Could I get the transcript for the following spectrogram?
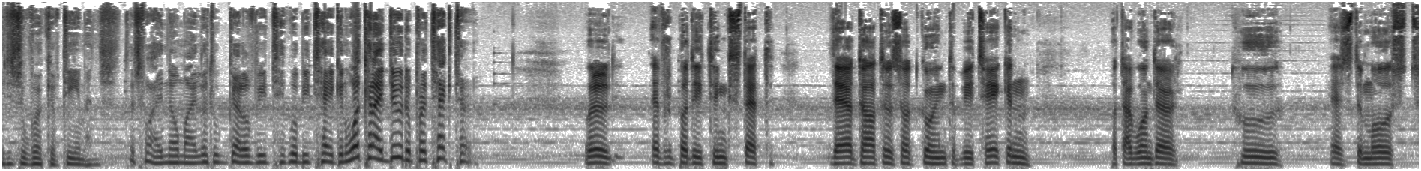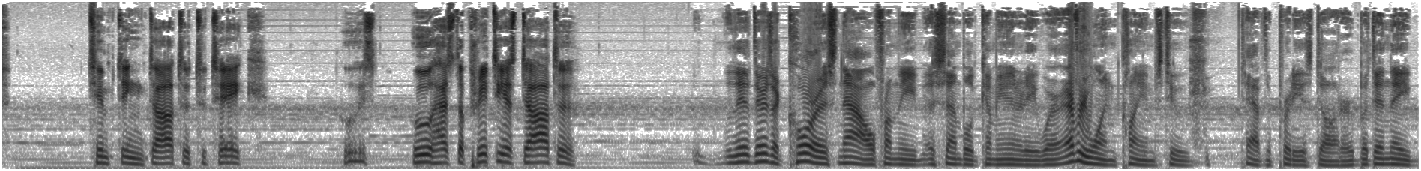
it is the work of demons. That's why I know my little girl will be, ta- will be taken. What can I do to protect her? Well, everybody thinks that their daughters are going to be taken, but I wonder who has the most tempting daughter to take. Who is who has the prettiest daughter? There's a chorus now from the assembled community where everyone claims to, to have the prettiest daughter, but then they,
